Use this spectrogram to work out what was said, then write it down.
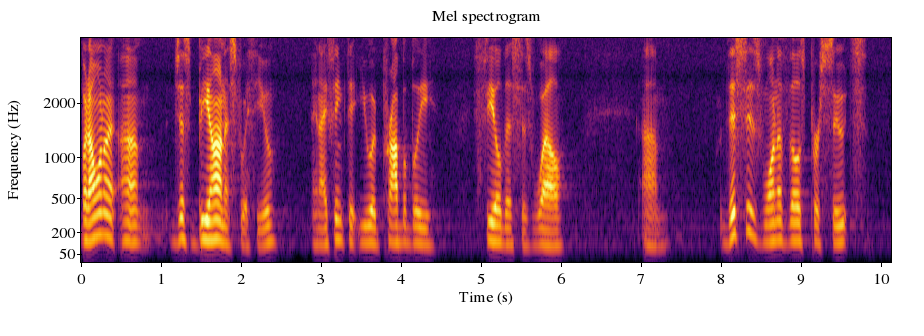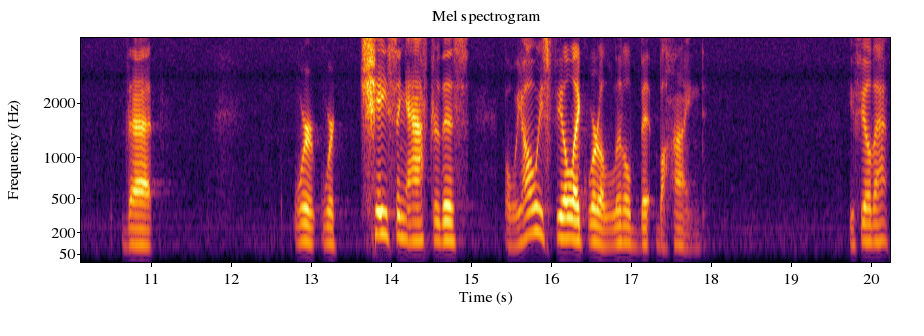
But I want to um, just be honest with you, and I think that you would probably feel this as well. Um, this is one of those pursuits that we're, we're chasing after this, but we always feel like we're a little bit behind. You feel that?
